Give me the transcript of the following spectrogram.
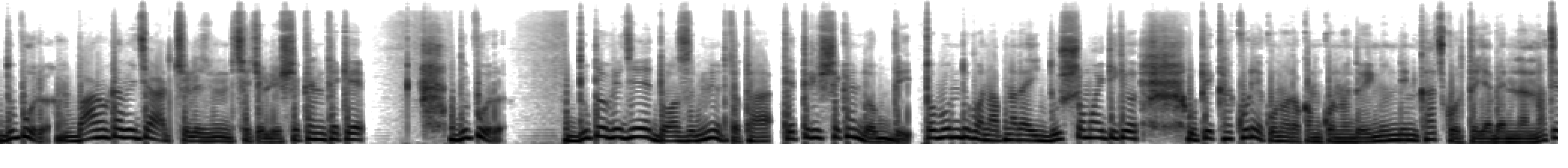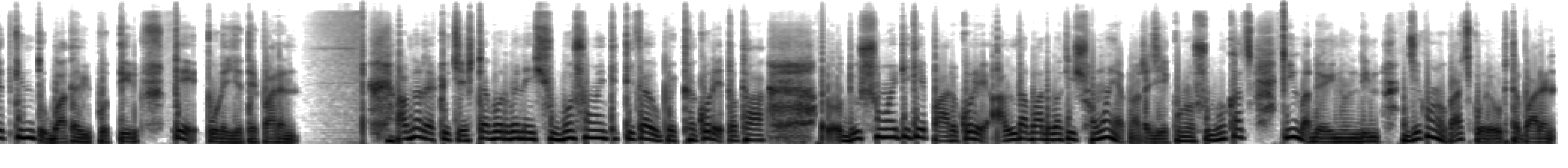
দুপুর বারোটা বেজে আটচল্লিশ মিনিট ছেচল্লিশ সেকেন্ড থেকে দুপুর দুটো বেজে দশ মিনিট তথা তেত্রিশ সেকেন্ড অবধি। তো বন্ধুগণ, আপনারা এই দুঃসময়টিকে উপেক্ষা করে কোনো রকম কোনো দৈনন্দিন কাজ করতে যাবেন না। নচেত কিন্তু বাধা বিপত্তির তে পড়ে যেতে পারেন। আপনারা একটু চেষ্টা করবেন এই শুভ সময়টিকে উপেক্ষা করে তথা দুঃসময়টিকে পার করে আলাদা বাদ বাকি সময় আপনারা যে কোনো শুভ কাজ কিংবা দৈনন্দিন যে কোনো কাজ করে উঠতে পারেন।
